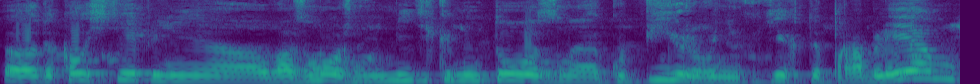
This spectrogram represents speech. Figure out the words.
а, до какой степени а, возможно медикаментозное купирование каких-то проблем,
